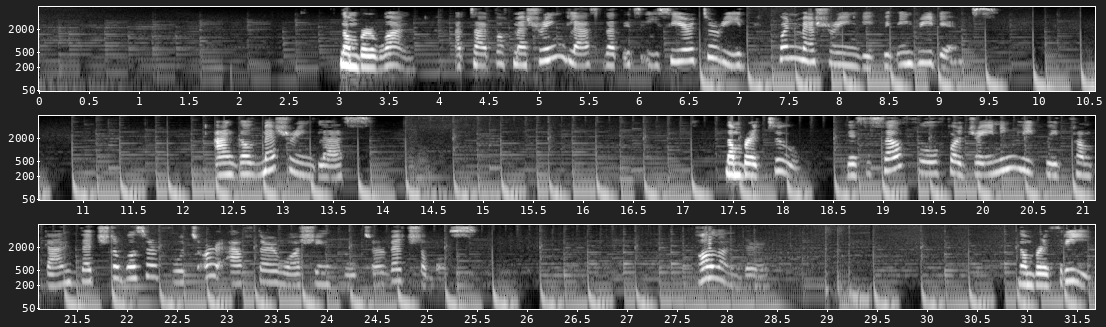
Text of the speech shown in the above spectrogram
Number 1. A type of measuring glass that is easier to read when measuring liquid ingredients. Angled measuring glass Number 2. This is helpful for draining liquid from canned vegetables or fruits or after washing fruits or vegetables. Colander Number 3.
